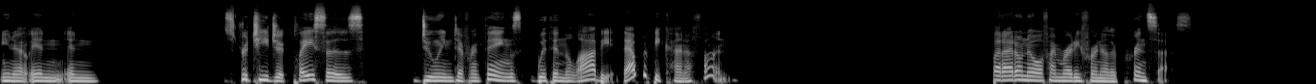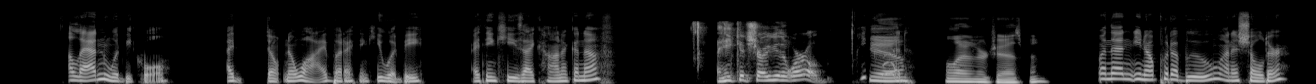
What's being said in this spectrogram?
you know, in, in strategic places doing different things within the lobby. That would be kind of fun. But I don't know if I'm ready for another princess. Aladdin would be cool. I don't know why, but I think he would be. I think he's iconic enough. He could show you the world. He Yeah. could. Aladdin or Jasmine. And then, you know, put Abu on his shoulder.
